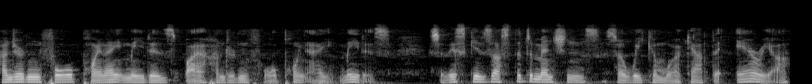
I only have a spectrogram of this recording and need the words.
104.8 meters by 104.8 meters. So this gives us the dimensions so we can work out the area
